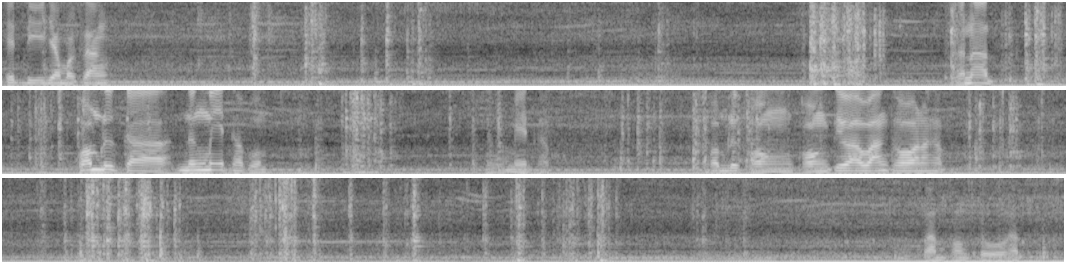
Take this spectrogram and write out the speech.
เฮ็ดดียังบักสังขนาดความลึกกับหนึ่งเมตรครับผมหนึ่งเมตรครับ ความลึกของของที่ว่าวางทอนะครับความคล่องตัวครับ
